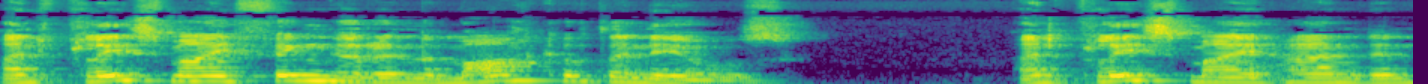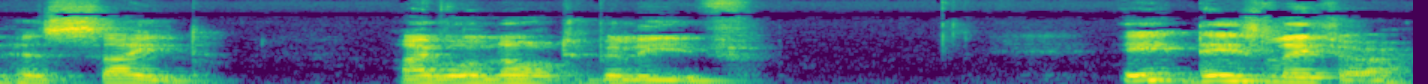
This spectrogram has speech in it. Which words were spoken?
and place my finger in the mark of the nails, and place my hand in his side, I will not believe. Eight days later,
